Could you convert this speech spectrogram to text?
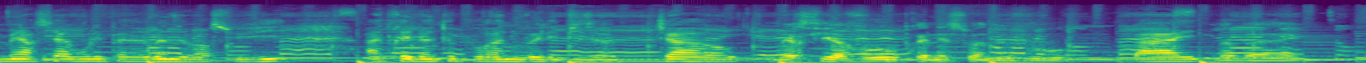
Merci à vous les Palabriens d'avoir suivi. À très bientôt pour un nouvel épisode. Ciao. Merci à vous, prenez soin de vous. Bye. Bye bye.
